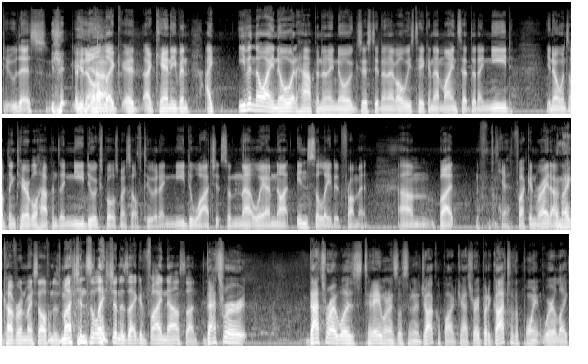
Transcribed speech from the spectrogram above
do this. you know, Yeah. like it, I can't even. I even though I know it happened and I know it existed and I've always taken that mindset that I need. You know, when something terrible happens, I need to expose myself to it. I need to watch it, so then that way I'm not insulated from it. Um, but yeah, fucking right. I'm like- covering myself in as much insulation as I can find now, son. That's where, that's where I was today when I was listening to Jocko podcast, right? But it got to the point where like,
